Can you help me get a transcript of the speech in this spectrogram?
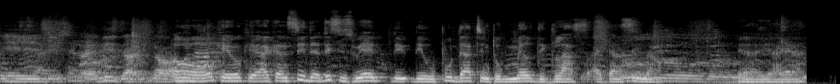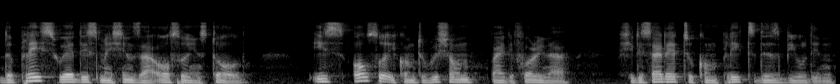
this this. Oh, okay, okay. I can see that this is where they, they will put that in to melt the glass. I can see now. Yeah, yeah, yeah. The place where these machines are also installed is also a contribution by the foreigner. She decided to complete this building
